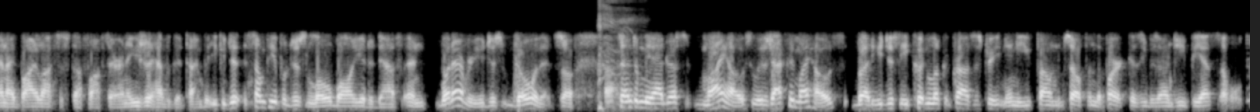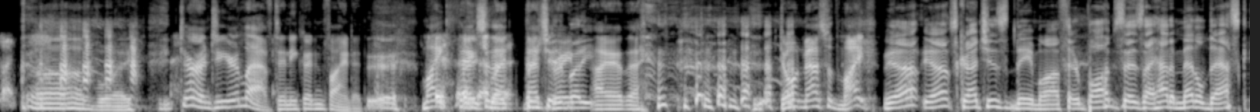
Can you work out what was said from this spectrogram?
and I buy lots of stuff off there, and I usually have a good time. But you could just, some people just lowball you to death, and whatever, you just go with it. So I sent him the address, my house. It was exactly my house, but he just he couldn't look across the street, and he found himself in the park because he was on GPS the whole time. Oh boy. Turn to your left, and he couldn't find it. Mike, thanks for that. That's Appreciate it, great. buddy. I, uh, that, don't mess with Mike. Yeah, yeah, scratch his name off there. Bob says I had a metal desk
